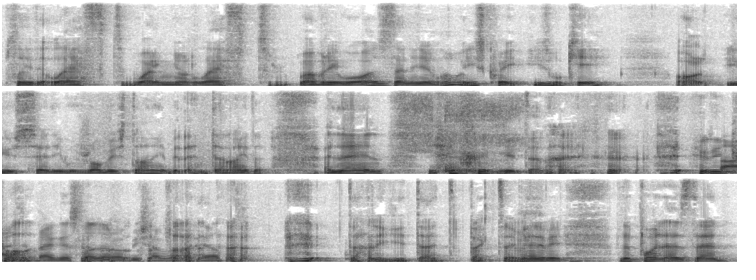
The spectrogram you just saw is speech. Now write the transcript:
played at left wing or left whatever he was. Then you're like, oh, he's quite, he's okay. Or you said he was rubbish, Danny, but then denied it. And then you denied. Who do you That call the it? biggest lot of rubbish I've ever heard. Danny, you did big time. Anyway, the point is then,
